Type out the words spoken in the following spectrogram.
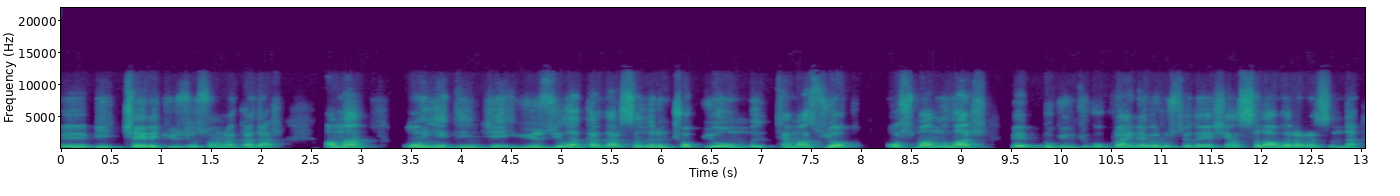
Ee, bir çeyrek yüzyıl sonra kadar. Ama 17. yüzyıla kadar sanırım çok yoğun bir temas yok. Osmanlılar ve bugünkü Ukrayna ve Rusya'da yaşayan Slavlar arasında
